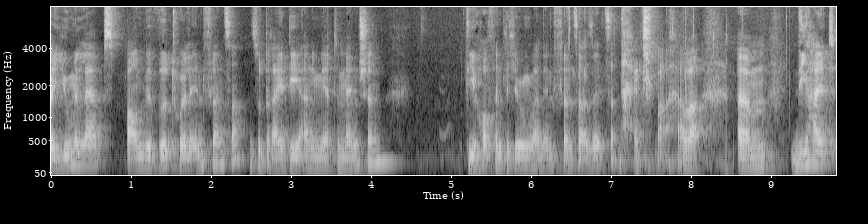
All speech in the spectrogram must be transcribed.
bei Human Labs bauen wir virtuelle Influencer, also 3D-animierte Menschen, die hoffentlich irgendwann Influencer ersetzen. Nein, Spaß. Aber ähm, die halt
